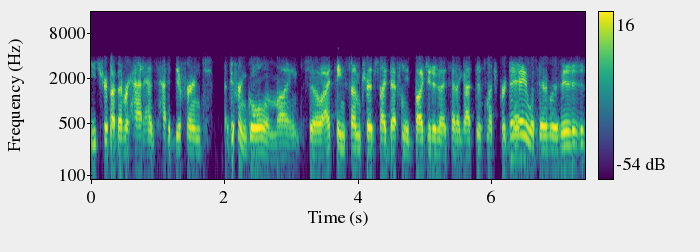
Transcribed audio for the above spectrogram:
Each trip I've ever had has had a different a different goal in mind. So I think some trips I definitely budgeted. I said I got this much per day, whatever it is.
